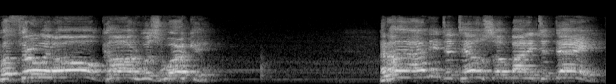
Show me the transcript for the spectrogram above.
But through it all, God was working. And I, I need to tell somebody today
